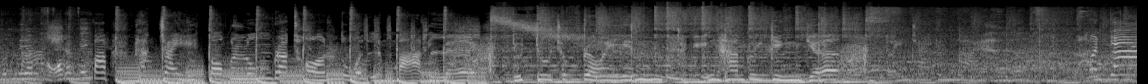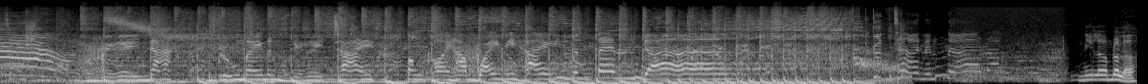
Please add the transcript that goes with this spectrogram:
คุณเนียนขอกันเองปั๊บผลักใจให้ตกหลุมรักถอนตัวลำบากเลย ดูดูเธอปล่อยยิ้มยิ่งห้ามก็ยิ่งเยอะเกรงใจกันหน่อยเถอะหมดแก้วเหนื่อยนะ รู้ไหมมันเหนื่อยใจ ต้องคอยห้ามไว้ไม่ให้มันเป็นดัง นี่เริ่มแล้วเหรอ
